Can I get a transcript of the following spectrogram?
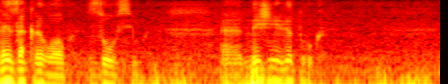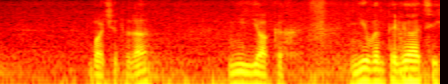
Не закривав зовсім. Е, Нижній льоток. Бачите, да? Ніяких ні вентиляцій,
